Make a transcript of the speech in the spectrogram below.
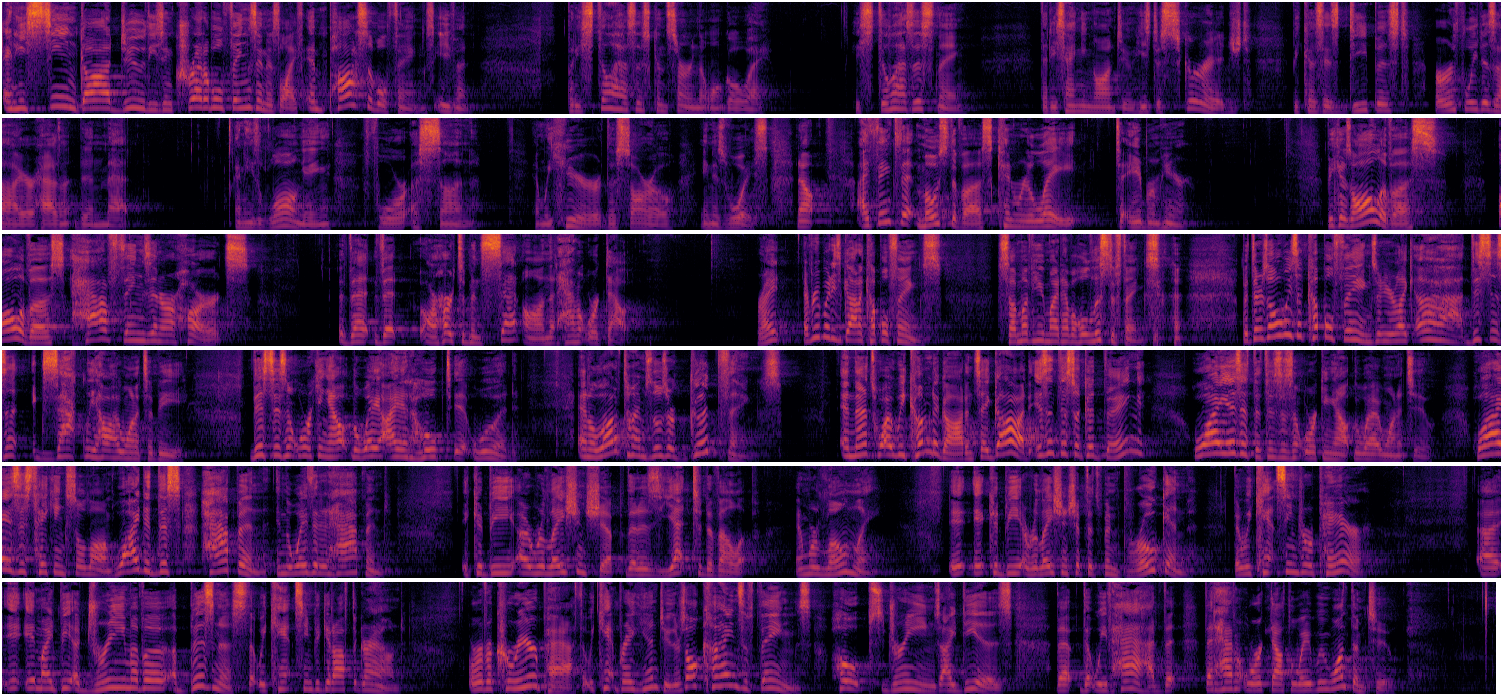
And he's seen God do these incredible things in his life, impossible things even. But he still has this concern that won't go away. He still has this thing that he's hanging on to. He's discouraged because his deepest earthly desire hasn't been met. and he's longing for a son. And we hear the sorrow in his voice. Now, I think that most of us can relate to Abram here. Because all of us, all of us have things in our hearts that, that our hearts have been set on that haven't worked out. Right? Everybody's got a couple things. Some of you might have a whole list of things. but there's always a couple things where you're like, ah, this isn't exactly how I want it to be. This isn't working out the way I had hoped it would. And a lot of times those are good things. And that's why we come to God and say, God, isn't this a good thing? Why is it that this isn't working out the way I want it to? Why is this taking so long? Why did this happen in the way that it happened? It could be a relationship that is yet to develop and we're lonely. It, it could be a relationship that's been broken that we can't seem to repair. Uh, it, it, might be a dream of a, a business that we can't seem to get off the ground or of a career path that we can't break into. There's all kinds of things, hopes, dreams, ideas that, that we've had that, that haven't worked out the way we want them to.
